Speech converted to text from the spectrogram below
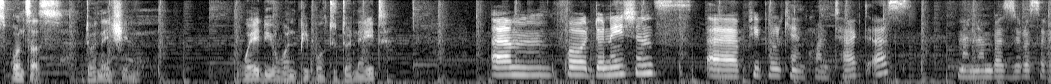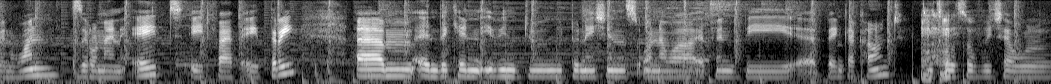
sponsors, donation. Where do you want people to donate? Um, for donations, uh, people can contact us. My number is 071 098 8583. Um, and they can even do donations on our FNB uh, bank account, details of which I will,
